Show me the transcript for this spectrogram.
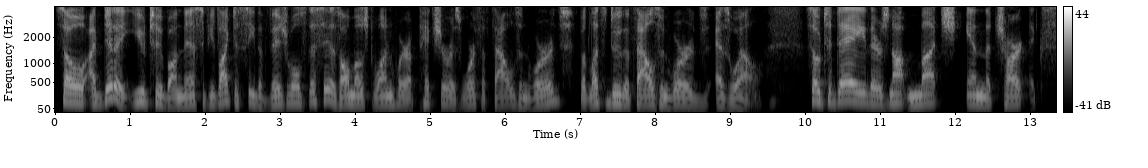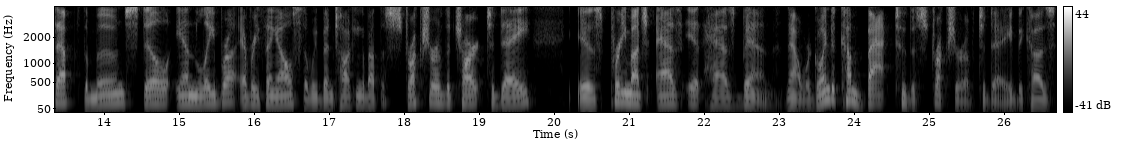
So I've did a YouTube on this. If you'd like to see the visuals, this is almost one where a picture is worth a thousand words, but let's do the thousand words as well. So today there's not much in the chart except the moon still in Libra. Everything else that we've been talking about, the structure of the chart today is pretty much as it has been. Now, we're going to come back to the structure of today because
